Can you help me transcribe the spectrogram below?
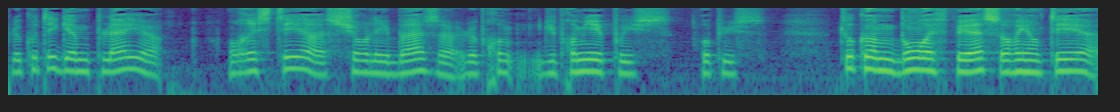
Le côté gameplay, on restait euh, sur les bases euh, le pre- du premier opus, opus. Tout comme bon FPS orienté euh,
